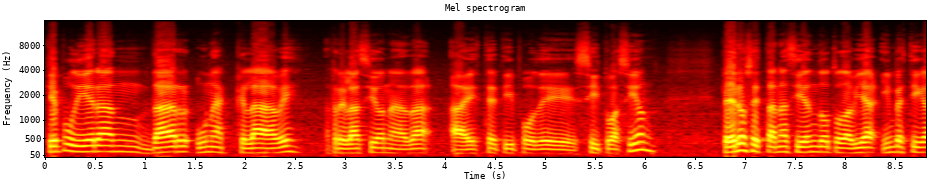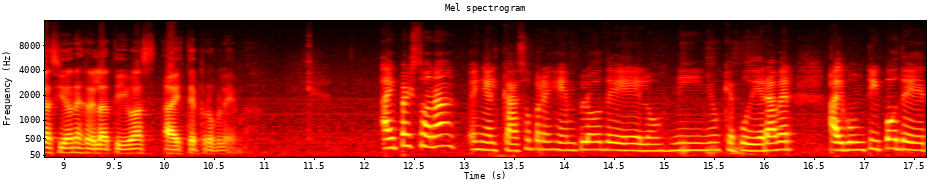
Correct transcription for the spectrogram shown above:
que pudieran dar una clave relacionada a este tipo de situación. Pero se están haciendo todavía investigaciones relativas a este problema. Hay personas, en el caso, por ejemplo, de los niños, que pudiera haber algún tipo de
